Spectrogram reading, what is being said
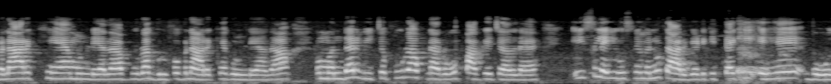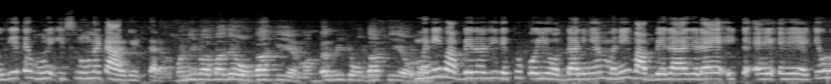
ਬਣਾ ਰੱਖਿਆ ਹੈ ਮੁੰਡਿਆਂ ਦਾ ਪੂਰਾ ਗਰੁੱਪ ਬਣਾ ਰੱਖਿਆ ਗੁੰਡਿਆਂ ਦਾ। ਉਹ ਮੰਦਿਰ ਵਿੱਚ ਪੂਰਾ ਆਪਣਾ ਰੋਪ ਪਾ ਕੇ ਚੱਲਦਾ ਹੈ। ਇਸ ਲਈ ਉਸਨੇ ਮੈਨੂੰ ਟਾਰਗੇਟ ਕੀਤਾ ਕਿ ਇਹ ਬੋਲਦੀ ਹੈ ਤੇ ਹੁਣ ਇਸ ਨੂੰ ਮੈਂ ਟਾਰਗੇਟ ਕਰਾਂ। ਮਨੀ ਬਾਬਾ ਦੇ ਅਹੁਦਾ ਕੀ ਹੈ? ਮੰਦਰ ਵਿੱਚ ਅਹੁਦਾ ਕੀ ਹੈ ਉਹਦਾ? ਮਨੀ ਬਾਬੇ ਦਾ ਜੀ ਦੇਖੋ ਕੋਈ ਅਹੁਦਾ ਨਹੀਂ ਹੈ। ਮਨੀ ਬਾਬੇ ਦਾ ਜਿਹੜਾ ਹੈ ਇੱਕ ਇਹ ਇਹ ਹੈ ਕਿ ਉਹ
